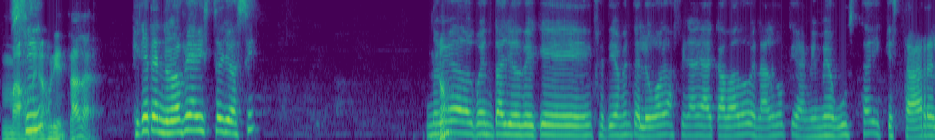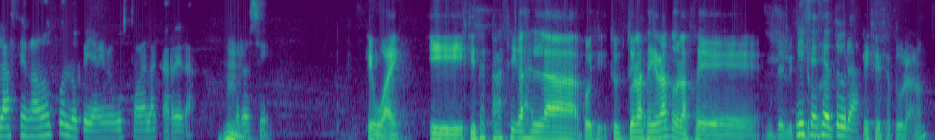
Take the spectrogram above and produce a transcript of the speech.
más Sí. o menos orientada. Fíjate, no lo había visto yo así. No, ¿No? me había dado cuenta yo de que efectivamente luego al final he acabado en algo que a mí me gusta y que estaba relacionado con lo que a mí me gustaba de la carrera. Hmm, Pero sí. Qué guay. ¿Y hiciste prácticas en la. Pues, ¿tú, tú eras de grado o eras de, de licenciatura? Licenciatura. Licenciatura, ¿no?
